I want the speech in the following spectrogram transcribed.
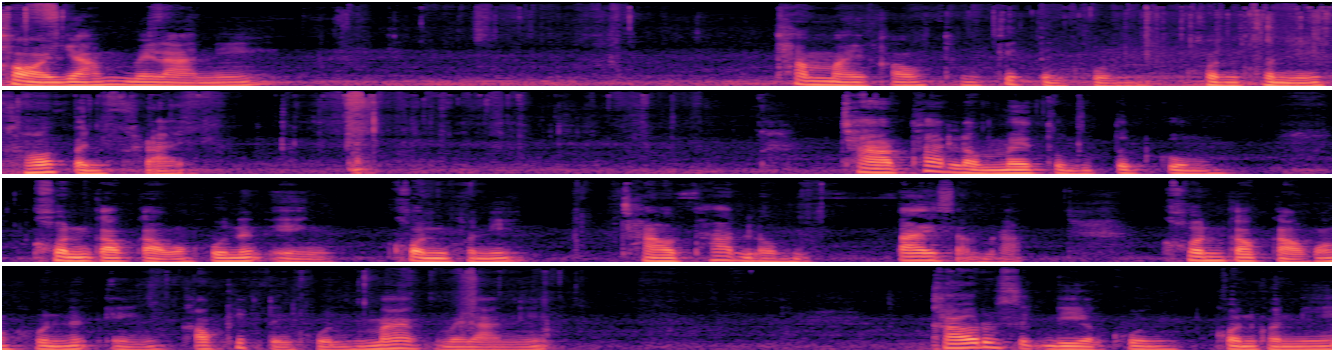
ขอย้ำเวลานี้ทำไมเขาถึงคิดถึงคุณ คนคนนี้เขาเป็นใคร ชาวธาตุลมเมถุนตุดกลุ่ม คนเก่าๆของคุณนั่นเอง คนคนนี้ ชาวธาตุลมใต้สำรับ คนเก่าๆของคุณนั่นเอง เขาคิดถึงคุณมากเวลานี้ เขารู้สึกดีกับคุณ คนคนนี้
